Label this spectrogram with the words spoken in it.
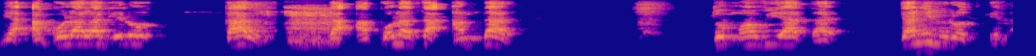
मी अकोलाला गेलो. काल त्या अकोलाचा आमदार तो मवियात त्यांनी विरोध केला.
